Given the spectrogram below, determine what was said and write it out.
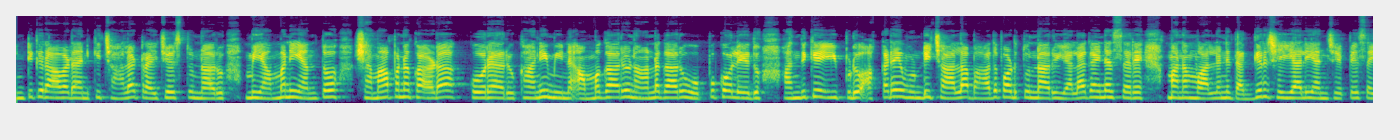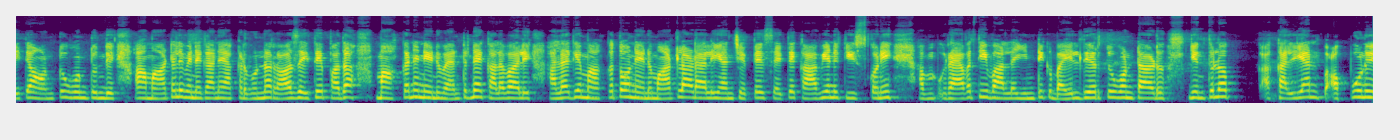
ఇంటికి రావడానికి చాలా ట్రై చేస్తున్నారు. మీ అమ్మని ఎంతో క్షమాపణ కూడా కోరారు. కానీ మీ అమ్మగారు నాన్నగారు ఒప్పుకోలేదు. అందుకే ఇప్పుడు అక్కడే ఉండి చాలా బాధపడుతున్నారు. ఎలాగైనా సరే మనం వాళ్ళని దగ్గర చేయాలి అని చెప్పేసి అయితే అంటూ ఉంటుంది. ఆ మాటలు వినగానే అక్కడ ఉన్న రాజు అయితే పద మా అక్కని నేను వెంటనే కలవాలి. అలాగే మా అక్కతో నేను మాట్లాడాలి అని చెప్పేసి అయితే కావ్యని తీసుకొని రేవతి వాళ్ళ ఇంటికి బయలుదేరుతూ ఉంటాడు. ఇంతలో కళ్యాణ్ అప్పుని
